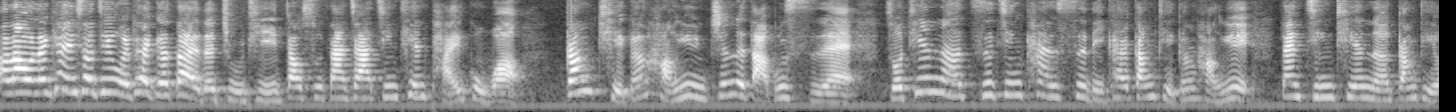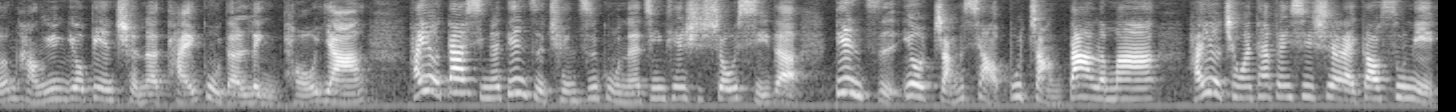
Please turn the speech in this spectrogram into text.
好了，我来看一下今天维泰哥带来的主题，告诉大家今天台股哦。钢铁跟航运真的打不死哎！昨天呢，资金看似离开钢铁跟航运，但今天呢，钢铁跟航运又变成了台股的领头羊。还有大型的电子全资股呢，今天是休息的，电子又长小不长大了吗？还有陈维泰分析师来告诉你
